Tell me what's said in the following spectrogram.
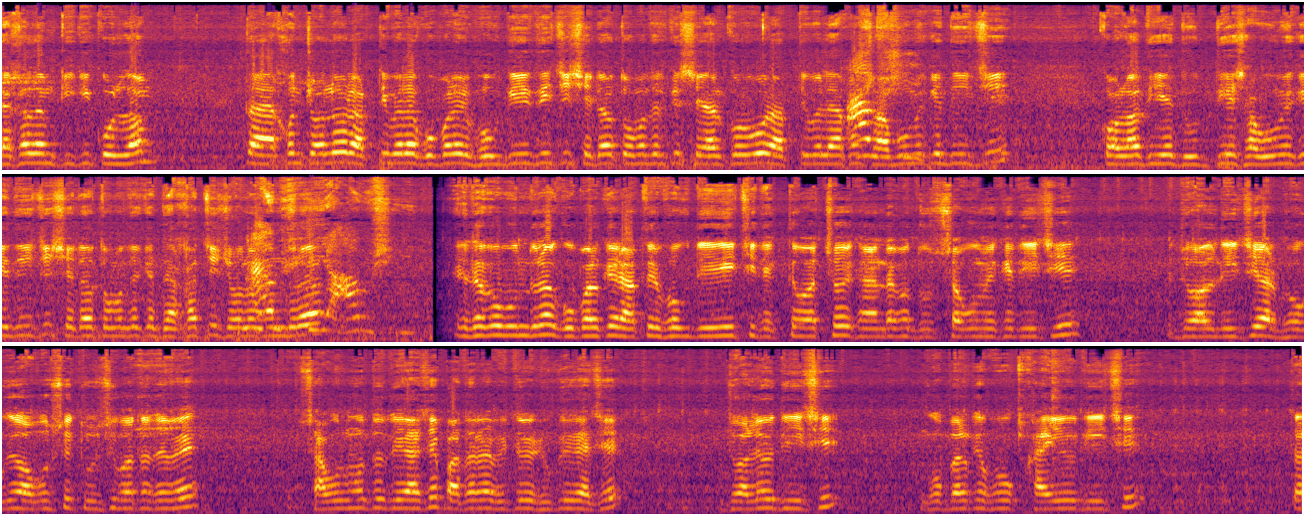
দেখালাম কি কি করলাম। তা এখন চলো রাত্রিবেলা গোপালের ভোগ দিয়ে দিয়েছি সেটাও তোমাদেরকে শেয়ার করব। রাত্রিবেলা এখন সাবু মেখে দিয়েছি কলা দিয়ে দুধ দিয়ে সাবু মেখে দিয়েছি সেটাও তোমাদেরকে দেখাচ্ছি। চলো বন্ধুরা। এ দেখো বন্ধুরা গোপালকে রাতের ভোগ দিয়ে দিয়েছি দেখতে পাচ্ছ এখানে দেখো দুধ সাবু মেখে দিয়েছি জল দিয়েছি আর ভোগে অবশ্যই তুলসী পাতা দেবে। সাবুর মধ্যে দেওয়া আছে পাতাটা ভিতরে ঢুকে গেছে জলেও দিয়েছি গোপালকে ভোগ খাইয়েও দিয়েছি। তা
